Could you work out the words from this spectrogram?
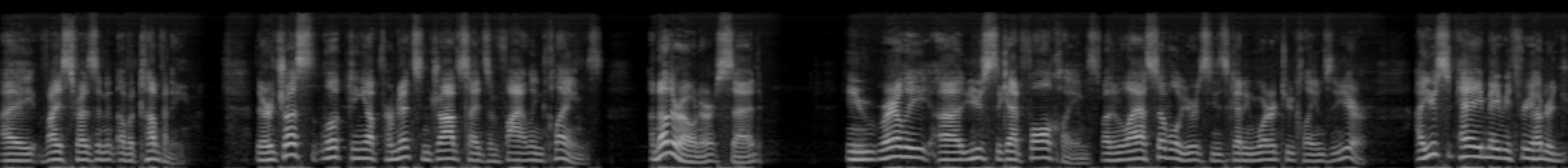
a vice president of a company. They're just looking up permits and job sites and filing claims. Another owner said he rarely uh, used to get fall claims, but in the last several years, he's getting one or two claims a year. I used to pay maybe 300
